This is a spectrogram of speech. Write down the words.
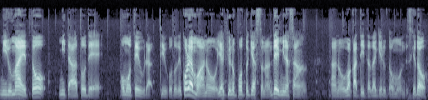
見る前と見た後で表裏っていうことで、これはもうあの野球のポッドキャストなんで、皆さんあの分かっていただけると思うんですけど、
